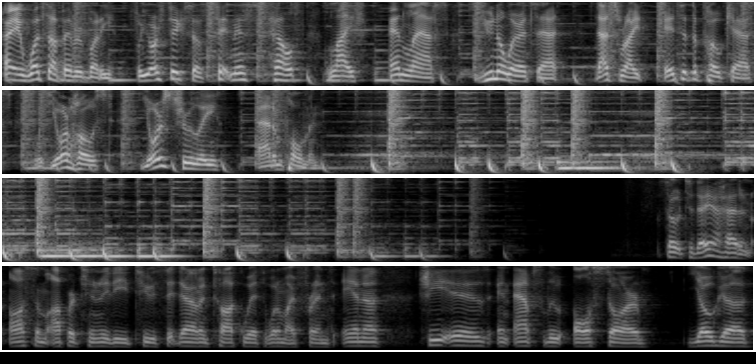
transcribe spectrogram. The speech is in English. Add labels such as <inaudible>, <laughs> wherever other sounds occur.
Hey, what's up, everybody? For your fix of fitness, health, life, and laughs, you know where it's at. That's right, it's at the Poecast with your host, yours truly, Adam Poehlmann. So, today I had an awesome opportunity to sit down and talk with one of my friends, Anna. She is an absolute all star yoga,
